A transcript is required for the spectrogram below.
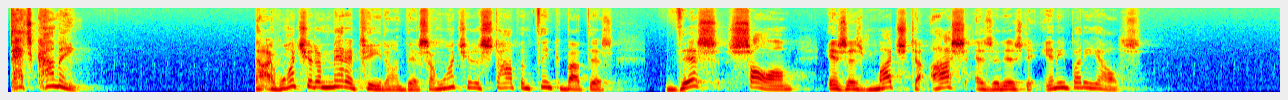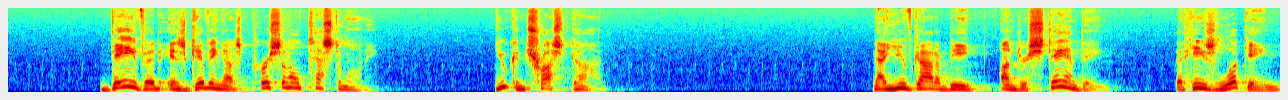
That's coming. Now, I want you to meditate on this. I want you to stop and think about this. This psalm is as much to us as it is to anybody else. David is giving us personal testimony. You can trust God. Now, you've got to be understanding that He's looking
